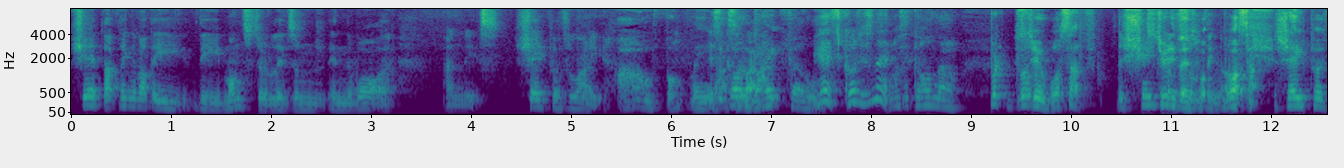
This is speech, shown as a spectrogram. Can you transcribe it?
Shape that thing about the the monster lives on in the water, and it's Shape of Light. Oh fuck me! Is it that's called a that? right film. Yeah, it's good, isn't it? What's it called now? But, but Stu, what's that? f- the shape Stu, of Universe, something. what, what's that shape of?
